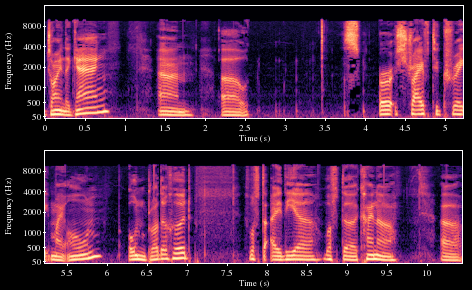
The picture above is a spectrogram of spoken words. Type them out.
join the gang and uh strive to create my own own brotherhood with the idea with the kind of uh,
